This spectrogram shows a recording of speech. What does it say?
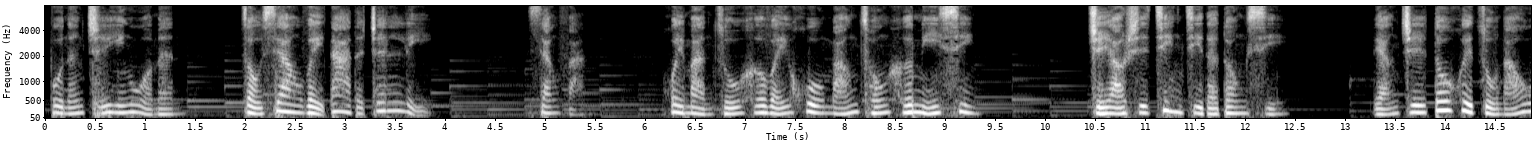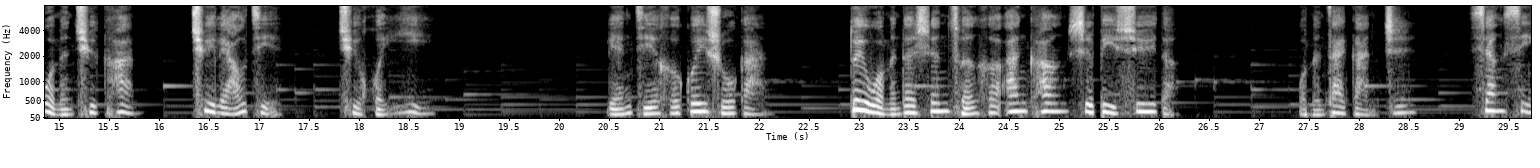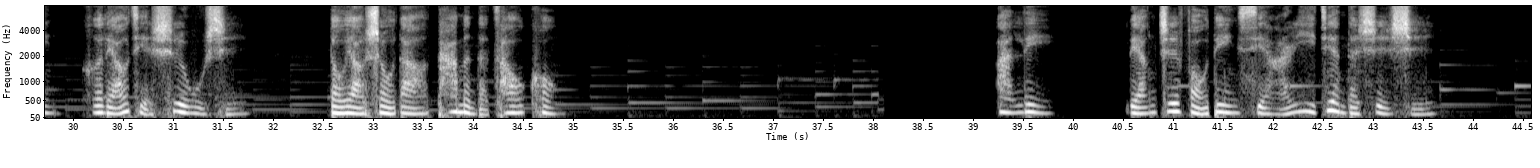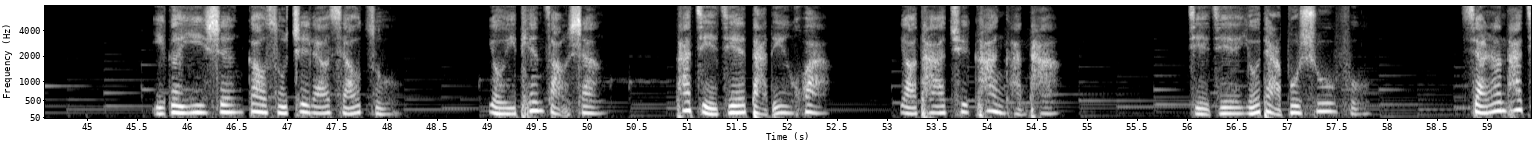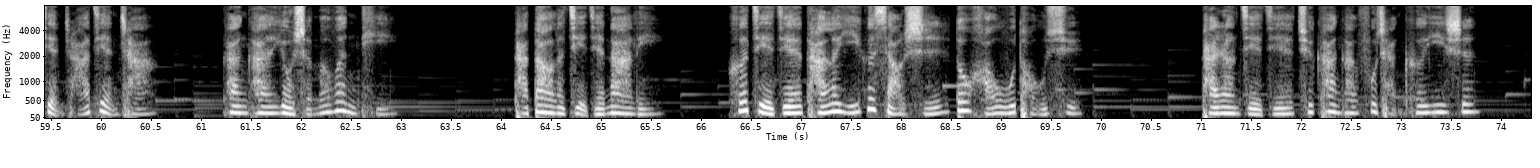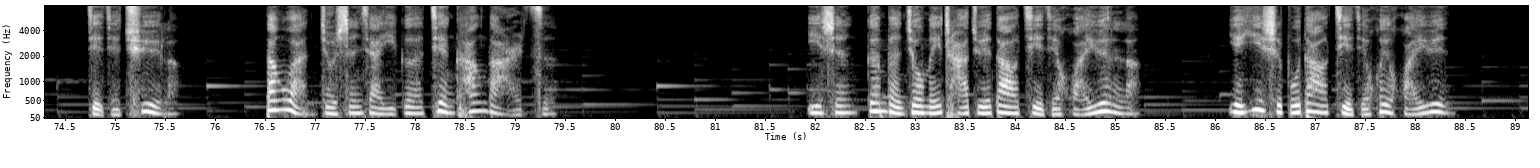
不能指引我们走向伟大的真理。相反，会满足和维护盲从和迷信。只要是禁忌的东西，良知都会阻挠我们去看、去了解、去回忆。廉洁和归属感。对我们的生存和安康是必须的。我们在感知、相信和了解事物时，都要受到他们的操控。案例：良知否定显而易见的事实。一个医生告诉治疗小组，有一天早上，他姐姐打电话。要他去看看他。姐姐有点不舒服，想让他检查检查，看看有什么问题。他到了姐姐那里，和姐姐谈了一个小时，都毫无头绪。他让姐姐去看看妇产科医生，姐姐去了，当晚就生下一个健康的儿子。医生根本就没察觉到姐姐怀孕了，也意识不到姐姐会怀孕，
